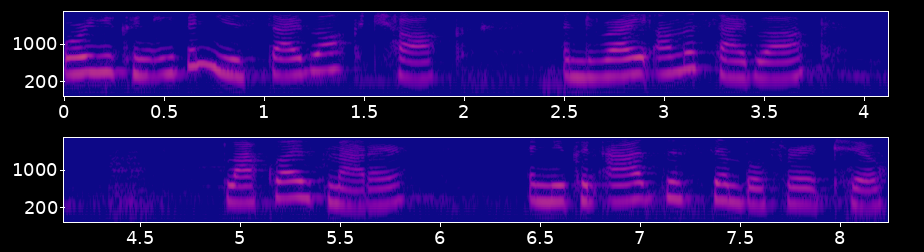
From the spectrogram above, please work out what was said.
or you can even use sidewalk chalk and write on the sidewalk, Black Lives Matter, and you can add the symbol for it too.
